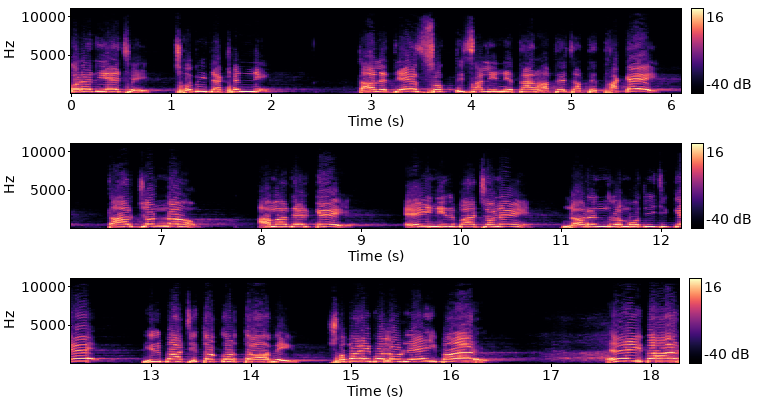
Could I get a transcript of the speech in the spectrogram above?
করে দিয়েছে। ছবি দেখেননি? তাহলে দেশ শক্তিশালী নেতার হাতে যাতে থাকে, তার জন্য আমাদেরকে এই নির্বাচনে নরেন্দ্র মোদীজিকে নির্বাচিত করতে হবে। সবাই বলুন, এইবার এইবার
